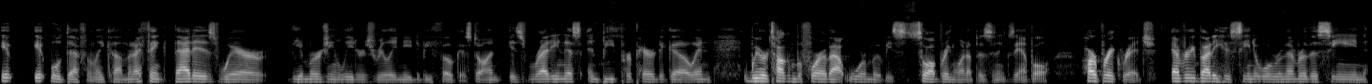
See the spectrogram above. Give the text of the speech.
It it will definitely come, and I think that is where the emerging leaders really need to be focused on is readiness and be prepared to go. And we were talking before about war movies, so I'll bring one up as an example. Heartbreak Ridge. Everybody who's seen it will remember the scene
